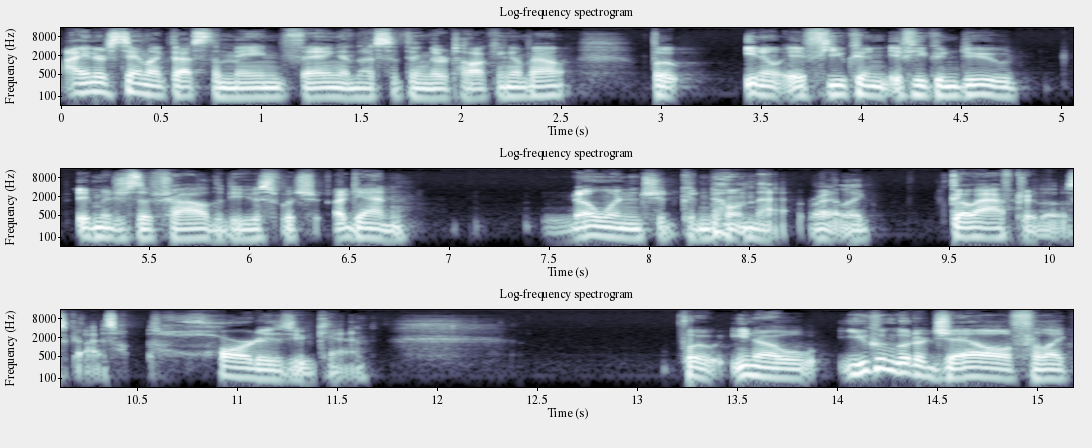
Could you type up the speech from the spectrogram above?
I understand like that's the main thing and that's the thing they're talking about. But you know, if you can if you can do images of child abuse, which again, no one should condone that, right? Like go after those guys as hard as you can. But you know, you can go to jail for like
